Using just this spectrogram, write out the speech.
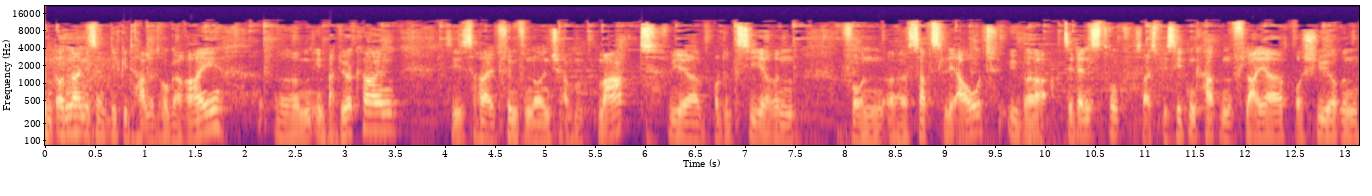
Print Online ist eine digitale Druckerei ähm, in Bad Dürkheim. Sie ist halt 95 am Markt. Wir produzieren von äh, Satzlayout über Akzidenzdruck, das heißt Visitenkarten, Flyer, Broschüren,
